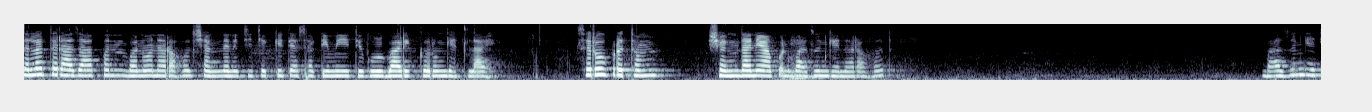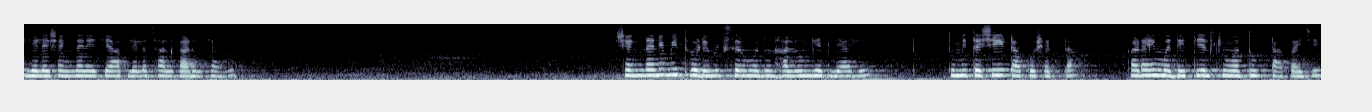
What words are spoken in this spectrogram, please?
चला तर आज आपण बनवणार आहोत शेंगदाण्याची चक्की. त्यासाठी मी इथे गुळ बारीक करून घेतला आहे. सर्वप्रथम शेंगदाणे आपण भाजून घेणार आहोत. भाजून घेतलेल्या शेंगदाण्याचे आपल्याला साल काढायचे आहेत. शेंगदाणे मी थोडे मिक्सरमधून हलवून घेतले आहे तुम्ही तसेही टाकू शकता. कढाईमध्ये तेल किंवा तूप टाकायचे.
